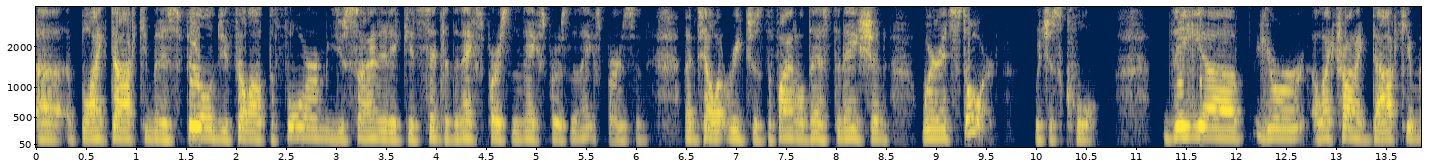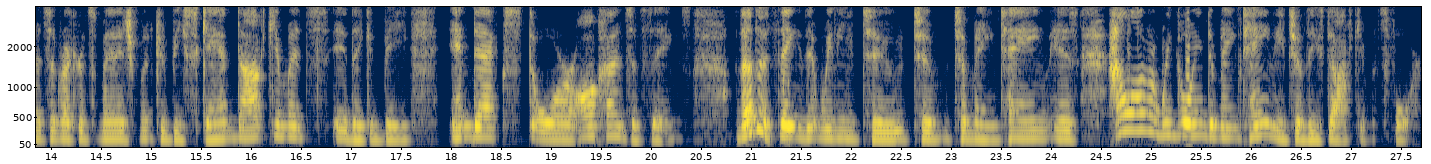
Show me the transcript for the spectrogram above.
uh, a blank document is filled, you fill out the form, you sign it, it gets sent to the next person, the next person, the next person, until it reaches the final destination where it's stored, which is cool. The uh, your electronic documents and records management could be scanned documents. Eh, they could be indexed or all kinds of things. Another thing that we need to to to maintain is how long are we going to maintain each of these documents for?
